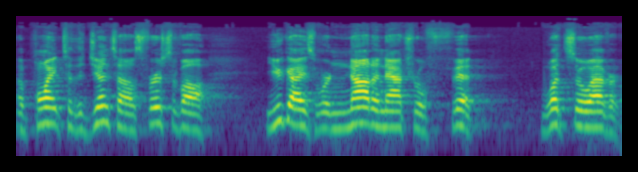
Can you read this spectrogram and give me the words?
a point to the Gentiles. First of all, you guys were not a natural fit whatsoever,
